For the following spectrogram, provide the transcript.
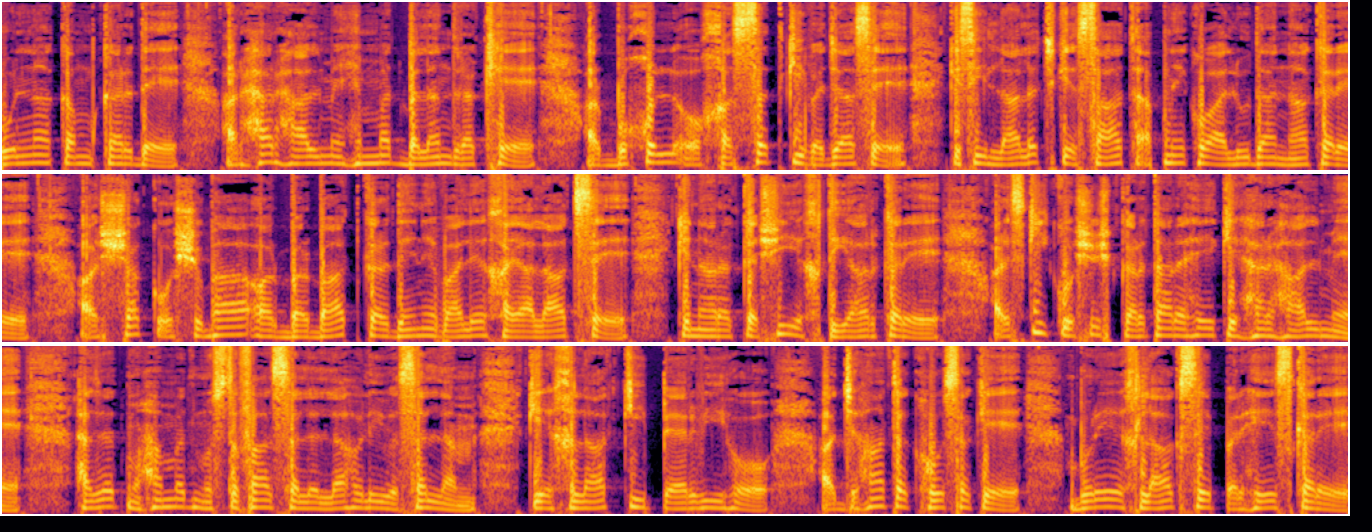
بولنا کم کر دے اور ہر حال میں ہمت بلند رکھے اور بخل و خصت کی وجہ سے کسی لالچ کے ساتھ اپنے کو آلودہ نہ کرے اور شک و شبہ اور برباد کر دینے والے خیالات سے کنارہ کشی اختیار کرے اور اس کی کوشش کرتا رہے کہ ہر حال میں حضرت محمد مصطفیٰ صلی اللہ علیہ وسلم وسلم کے اخلاق کی پیروی ہو اور جہاں تک ہو سکے برے اخلاق سے پرہیز کرے،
